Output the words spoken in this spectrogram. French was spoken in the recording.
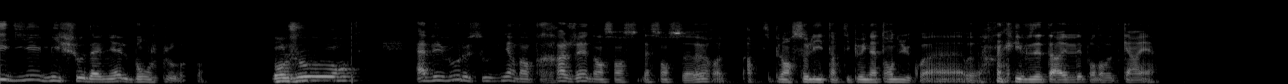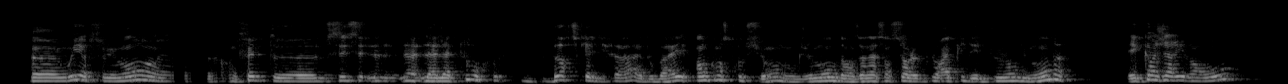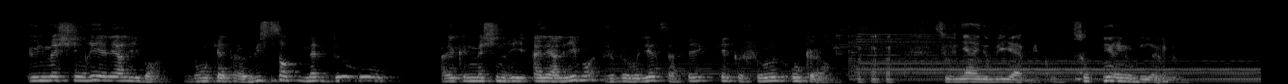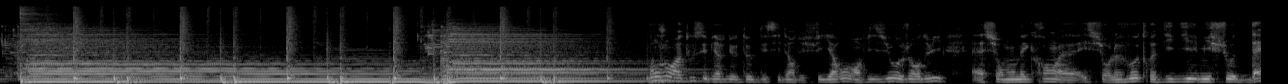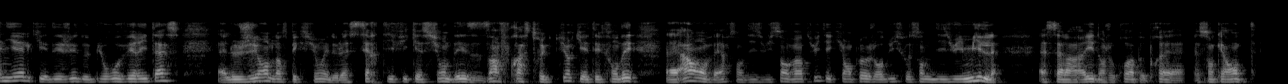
Didier Michaud-Daniel, bonjour. Bonjour. Avez-vous le souvenir d'un trajet d'ascenseur un petit peu insolite, un petit peu inattendu, quoi, qui vous est arrivé pendant votre carrière? Euh, oui, absolument. Euh, en fait, euh, c'est la, tour Burj Khalifa à Dubaï en construction. Donc, je monte dans un ascenseur le plus rapide et le plus long du monde. Et quand j'arrive en haut, une machinerie à l'air libre. Donc, à 800 mètres de haut, avec une machinerie à l'air libre, je peux vous dire que ça fait quelque chose au cœur. Souvenir inoubliable, du coup. Souvenir inoubliable. tous et bienvenue au Talk Décideur du Figaro en visio aujourd'hui euh, sur mon écran euh, et sur le vôtre Didier Michaud Daniel qui est DG de Bureau Veritas, euh, le géant de l'inspection et de la certification des infrastructures qui a été fondé à Anvers en 1828 et qui emploie aujourd'hui 78 000 salariés dans je crois à peu près 140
